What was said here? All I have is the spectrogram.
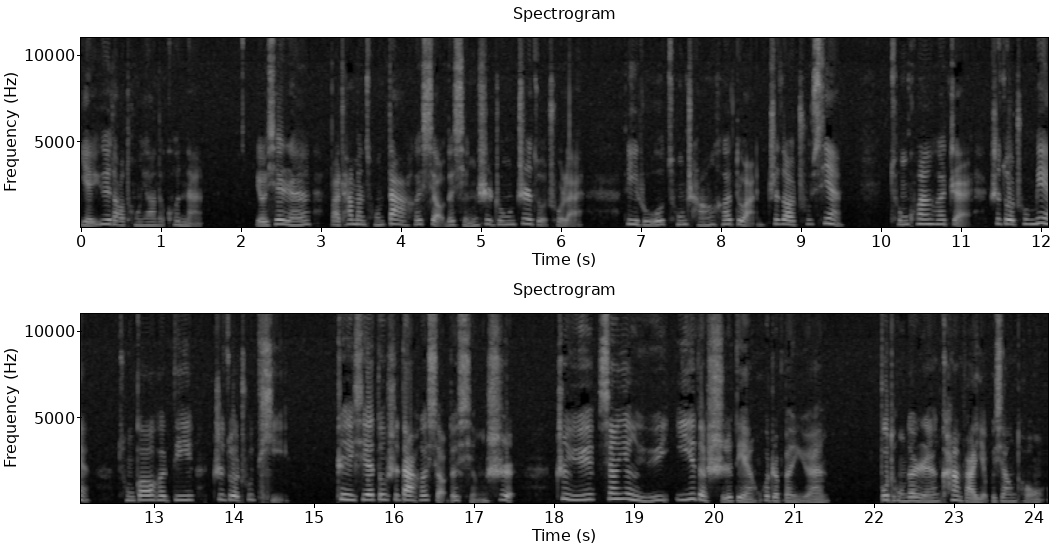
也遇到同样的困难。有些人把它们从大和小的形式中制作出来，例如从长和短制造出线，从宽和窄制作出面，从高和低制作出体。这些都是大和小的形式。至于相应于一的时点或者本源，不同的人看法也不相同。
